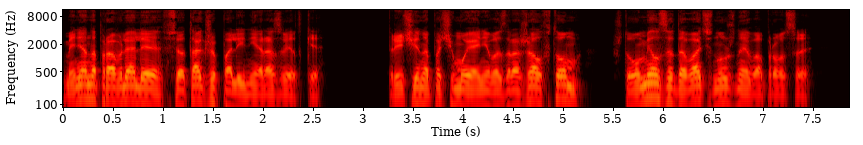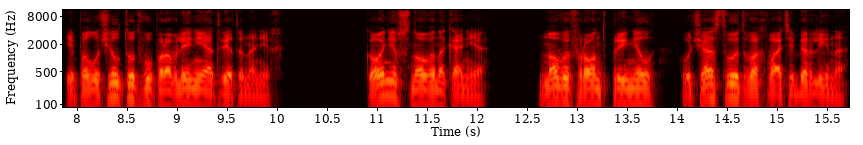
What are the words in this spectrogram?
Меня направляли все так же по линии разведки. Причина, почему я не возражал, в том, что умел задавать нужные вопросы и получил тут в управлении ответы на них. Конев снова на коне. Новый фронт принял, участвует в охвате Берлина.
